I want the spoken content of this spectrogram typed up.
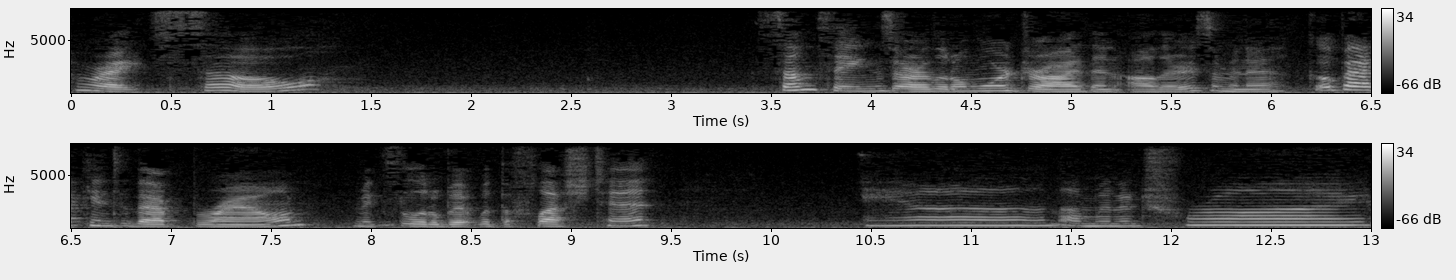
All right, so some things are a little more dry than others. I'm gonna go back into that brown, mix a little bit with the flesh tint, and I'm gonna try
